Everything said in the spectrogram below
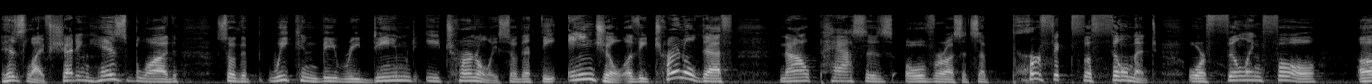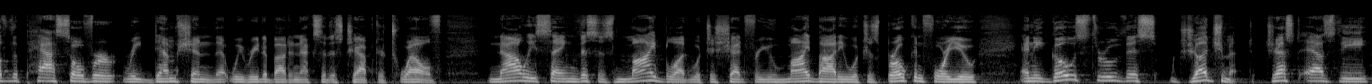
his life shedding his blood so that we can be redeemed eternally so that the angel of eternal death now passes over us. It's a perfect fulfillment or filling full of the Passover redemption that we read about in Exodus chapter 12. Now he's saying, This is my blood which is shed for you, my body which is broken for you. And he goes through this judgment, just as the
